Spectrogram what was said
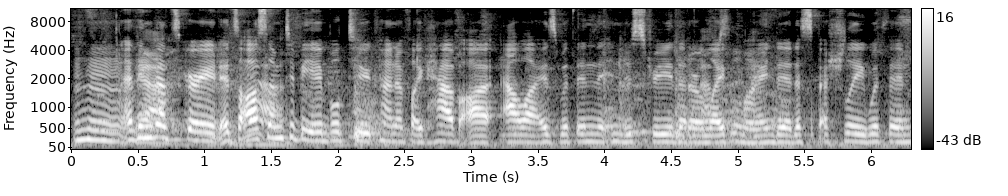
Mm-hmm. I think yeah. that's great. It's awesome yeah. to be able to kind of like have uh, allies within the industry that are like-minded, especially within,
